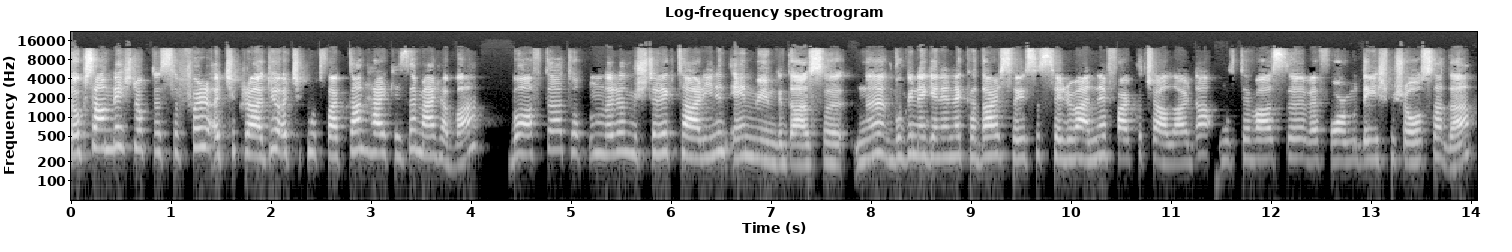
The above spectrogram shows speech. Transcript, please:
...95.0 Açık Radyo Açık Mutfak'tan herkese merhaba. Bu hafta toplumların müşterek tarihinin en mühim gıdasını bugüne gelene kadar sayısız serüvenle farklı çağlarda muhtevası ve formu değişmiş olsa da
